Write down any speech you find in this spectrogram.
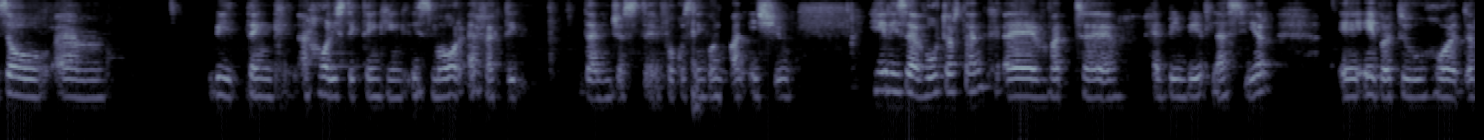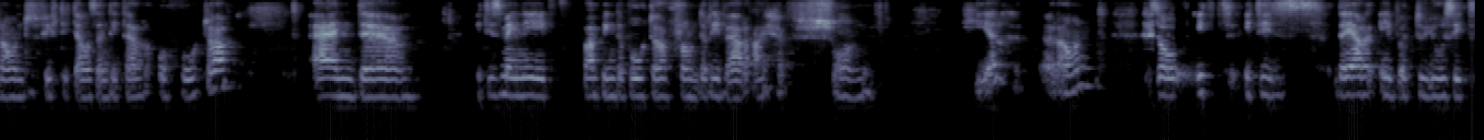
So um, we think a holistic thinking is more effective than just uh, focusing on one issue. Here is a water tank uh, that uh, had been built last year, able to hold around 50,000 liters of water. And um, it is mainly pumping the water from the river I have shown here around. So it, it is, they are able to use it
